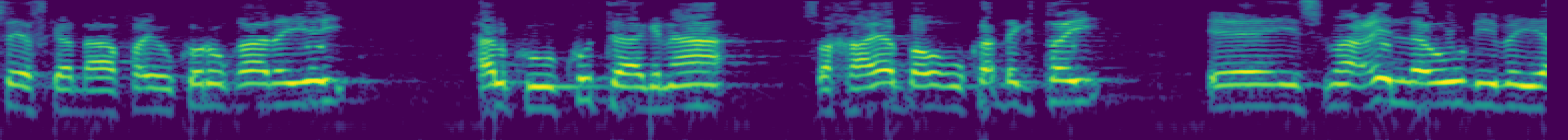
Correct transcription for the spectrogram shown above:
seeska dhaafay uu kor u qaadayey halkuu ku taagnaa sakhaayadda uu ka dhigtay ee ismaaciilna uu dhiibaya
